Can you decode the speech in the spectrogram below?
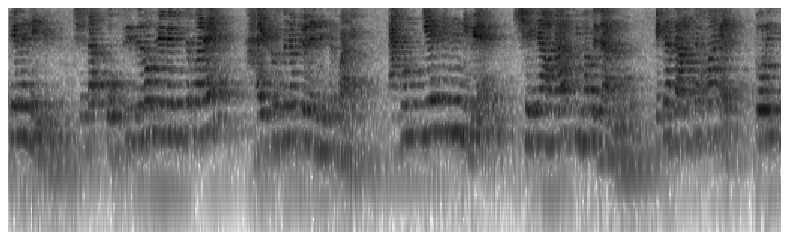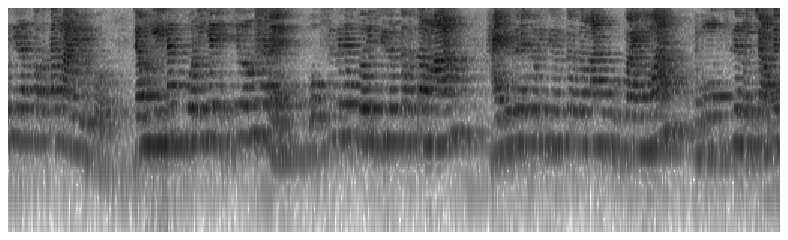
টেনে নেবে। সেটা অক্সিজেনও টেনে নিতে পারে, হাইড্রোজেনও টেনে নিতে পারে। এখন কে টেনে নিবে সেটা আমরা কীভাবে জানব? এটা জানতে হয় তড়িৎ ঋণাত্মকতার মানের উপর। যেমন লিনাস পোলিং এর স্কেল অনুসারে অক্সিজেনের তড়িৎ ঋণাত্মকতার মান, হাইড্রোজেনের তড়িৎ ঋণাত্মকতার মান 2.1 এবং অক্সিজেন হচ্ছে আমাদের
